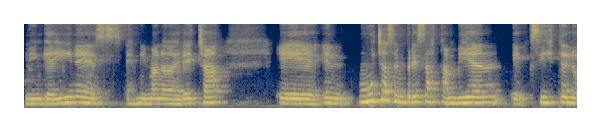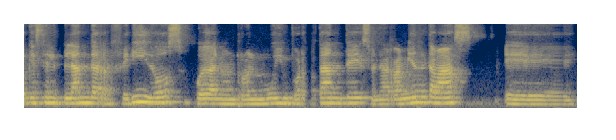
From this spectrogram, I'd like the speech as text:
LinkedIn es, es mi mano derecha. Eh, en muchas empresas también existe lo que es el plan de referidos, juegan un rol muy importante, es una herramienta más. eh,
